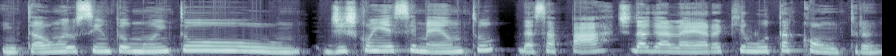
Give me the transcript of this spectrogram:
Então eu sinto muito desconhecimento dessa parte da galera que luta contra,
